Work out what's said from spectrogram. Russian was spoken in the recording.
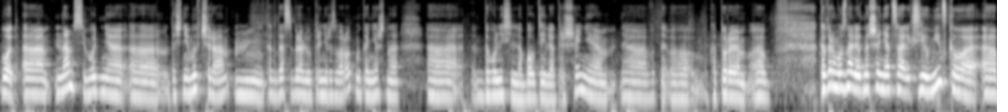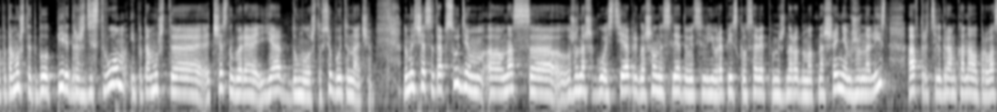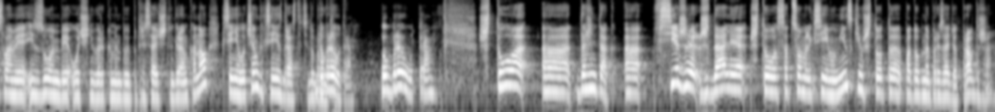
Вот, а, нам сегодня, а, точнее, мы вчера, когда собирали утренний разворот, мы, конечно, а, довольно сильно обалдели от решения, э, которое которым узнали отношения отца Алексея Уминского, э, потому что это было перед Рождеством, и потому что, честно говоря, я думала, что все будет иначе. Но мы сейчас это обсудим. Э, у нас э, уже наши гости, приглашенный исследователь Европейского совета по международным отношениям, журналист, автор телеграм-канала «Православие и зомби». Очень его рекомендую, потрясающий телеграм-канал. Ксения Лученко. Ксения, здравствуйте. Доброе, Доброе утро. утро. Доброе утро что э, даже не так. Э, все же ждали, что с отцом Алексеем Уминским что-то подобное произойдет, правда же?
